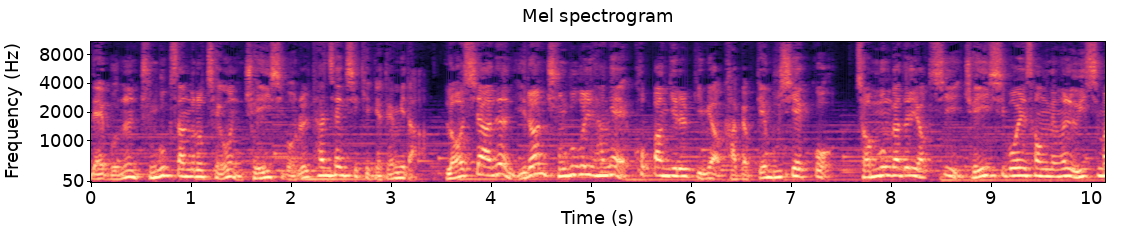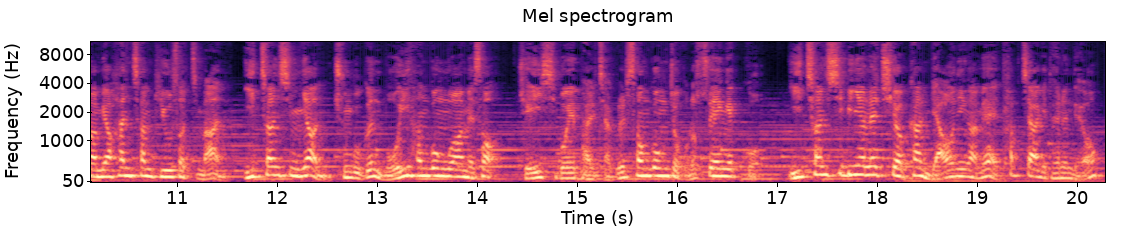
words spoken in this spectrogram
내부는 중국산으로 채운 J15를 탄생시키게 됩니다. 러시아는 이런 중국을 향해 콧방귀를 끼며 가볍게 무시했고 전문가들 역시 J15의 성능을 의심하며 한참 비웃었지만 2010년 중국은 모의 항공모함에서 J15의 발착을 성공적으로 수행했고 2012년에 취역한 랴오닝함에 탑재하게 되는데요.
